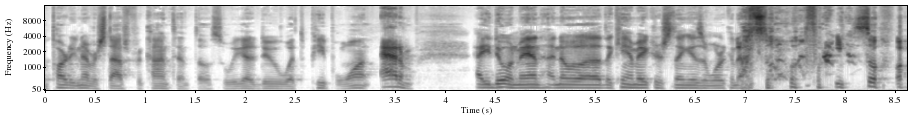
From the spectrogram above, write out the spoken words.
The party never stops for content, though, so we got to do what the people want. Adam, how you doing, man? I know uh, the Cam Akers thing isn't working out so well for you so far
